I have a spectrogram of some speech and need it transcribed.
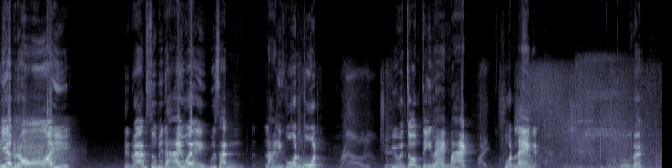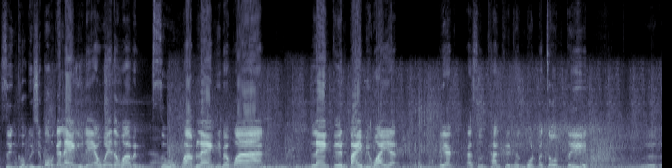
เรียบร้อย เห็นไหมสู้ไม่ได้เว้ยมูซันร่างนี้โคตรโหด คือมันโจมตีแรงมาก โคตรแรงอะ โอเค ซึ่งโคกุชิโบมันก็แรงอยู่แล้วเว้ย แต่ว่ามันสู้ความแรงที่แบบว่า แรงเกินไปไม่ไหวอะ เรียกอสูรข้างขึ้นทั้งหมดมาโจมตี เออเอ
